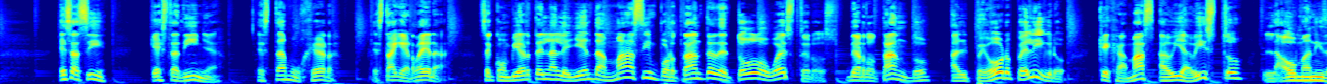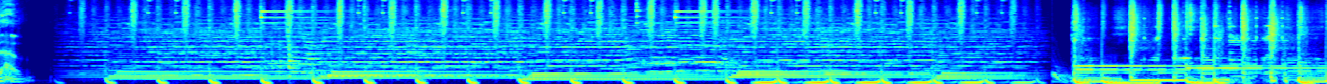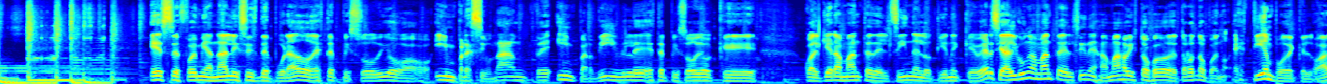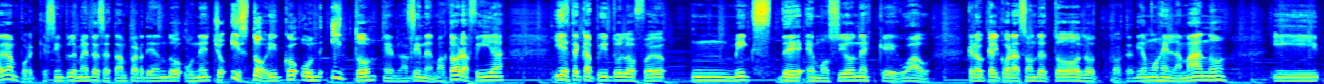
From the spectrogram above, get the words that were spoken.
Es así que esta niña, esta mujer, esta guerrera, se convierte en la leyenda más importante de todo Westeros, derrotando al peor peligro que jamás había visto la humanidad. Ese fue mi análisis depurado de este episodio impresionante, imperdible, este episodio que cualquier amante del cine lo tiene que ver. Si algún amante del cine jamás ha visto Juego de Tronos, bueno, es tiempo de que lo hagan porque simplemente se están perdiendo un hecho histórico, un hito en la cinematografía. Y este capítulo fue un mix de emociones que, wow, creo que el corazón de todos lo, lo teníamos en la mano. Y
